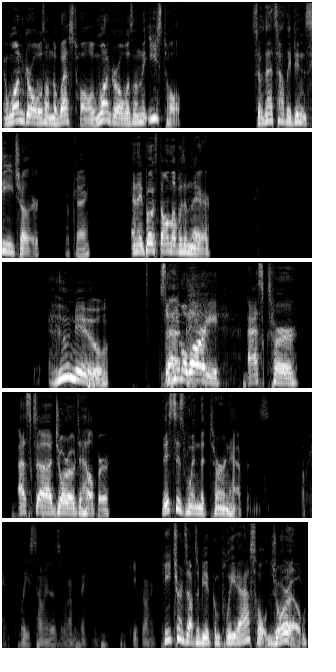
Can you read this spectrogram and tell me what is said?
And one girl was on the west hall, and one girl was on the east hall. So that's how they didn't see each other, Okay. And they both fell in love with him there. Who knew? So that- Himawari asks her, asks uh, Joro to help her. This is when the turn happens. Okay, please tell me this is what I'm thinking. Keep going. He turns out to be a complete asshole. Joro.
